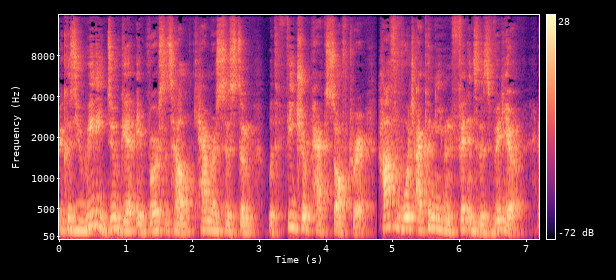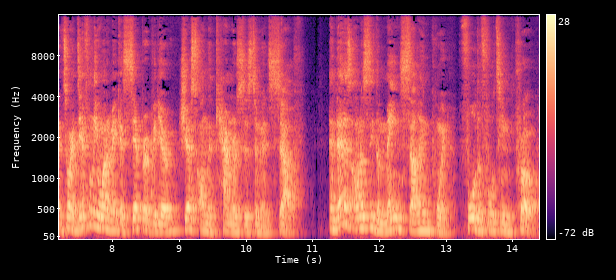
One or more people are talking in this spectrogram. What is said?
because you really do get a versatile camera system with feature-packed software, half of which I couldn't even fit into this video. And so I definitely want to make a separate video just on the camera system itself. And that is honestly the main selling point for the 14 Pro.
